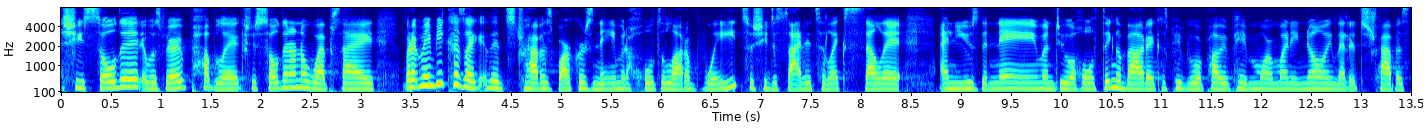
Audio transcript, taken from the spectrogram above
she sold it. It was very public. She sold it on a website, but it may be because like it's Travis Barker's name. It holds a lot of weight, so she decided to like sell it and use the name and do a whole thing about it because people will probably pay more money knowing that it's Travis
